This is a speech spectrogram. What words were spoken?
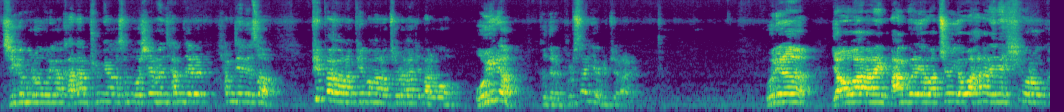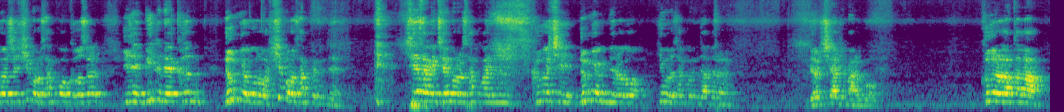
지금으로 우리가 가장 중요한 것은 무엇이냐면 형제를 형제에 대해서 핍박하나 비방하나 조롱하지 말고 오히려 그들을 불쌍히 여길 줄 알아요. 우리는 여호와 하나님 만군의 여호와 주 여호와 하나님의 힘으로 그것을 힘으로 삼고 그것을 이제 믿음의 큰 능력으로 힘으로 삼고 있는데 세상의 재물을 삼고 있는 그것이 능력이라고 힘으로 삼고 있는 자들을 멸시하지 말고 그들을 갖다가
